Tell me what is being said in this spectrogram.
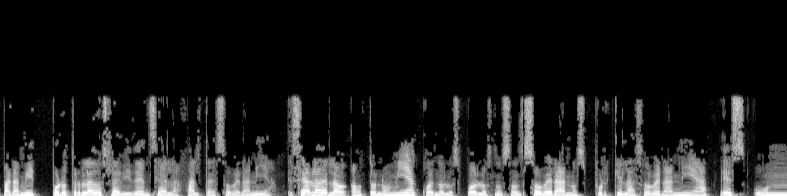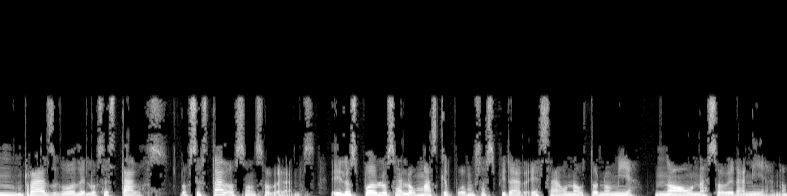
para mí, por otro lado, es la evidencia de la falta de soberanía. Se habla de la autonomía cuando los pueblos no son soberanos, porque la soberanía es un rasgo de los estados. Los estados son soberanos y los pueblos a lo más que podemos aspirar es a una autonomía, no a una soberanía, ¿no?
